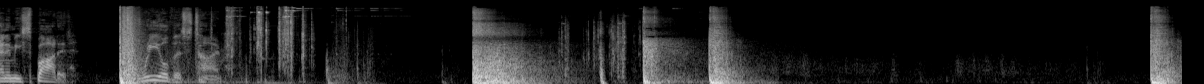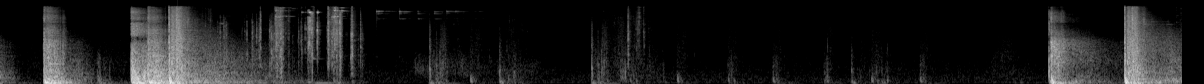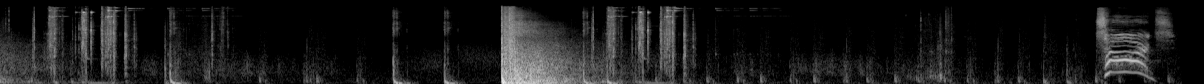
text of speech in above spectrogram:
Enemy spotted. Real this time. Charge!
